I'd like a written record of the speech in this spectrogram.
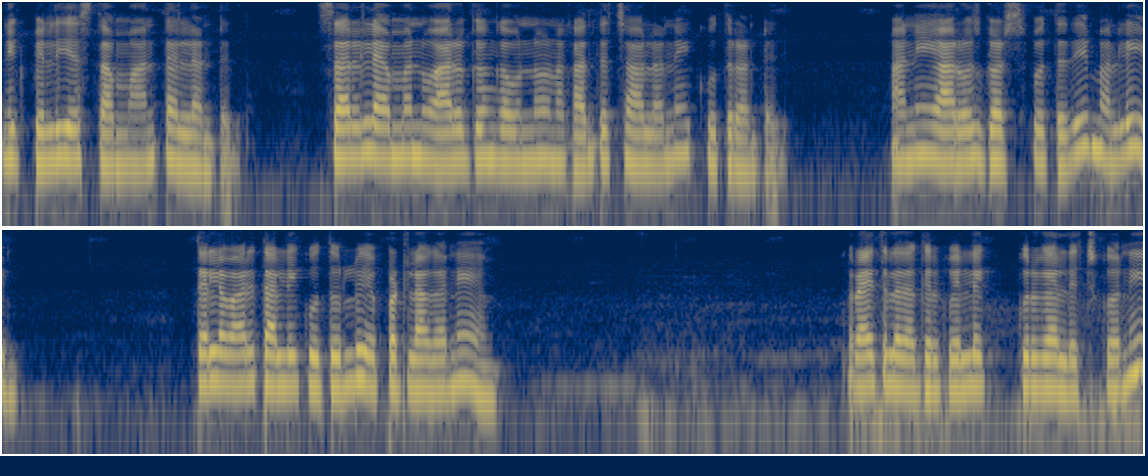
నీకు పెళ్ళి చేస్తామ్మా అని తల్లి అంటది. సరేలే అమ్మ నువ్వు ఆరోగ్యంగా ఉన్నావు నాకు అంతే చాలని కూతురు అంటది. అని ఆ రోజు గడిచిపోతుంది. మళ్ళీ తెల్లవారి తల్లి కూతుర్లు ఎప్పట్లాగానే రైతుల దగ్గరికి వెళ్ళి కూరగాయలు తెచ్చుకొని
